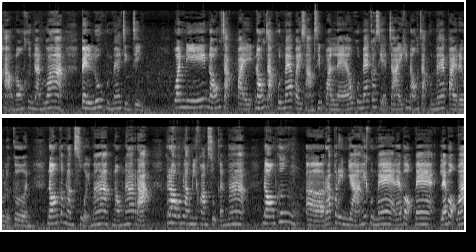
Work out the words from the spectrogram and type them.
ข่าวน้องคืนนั้นว่า เป็นลูกคุณแม่จริง ๆวันนี้น้องจากไปน้องจากคุณแม่ไป 30 วันแล้ว คุณแม่ก็เสียใจที่น้องจากคุณแม่ไปเร็วเหลือเกิน น้องกำลังสวยมาก น้องน่ารัก เรากำลังมีความสุขกันมาก น้องเพิ่งรับปริญญาให้คุณแม่และบอกแม่ และบอกว่า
